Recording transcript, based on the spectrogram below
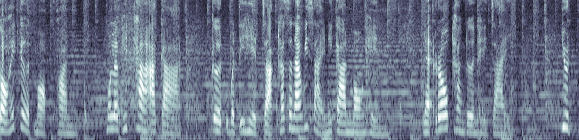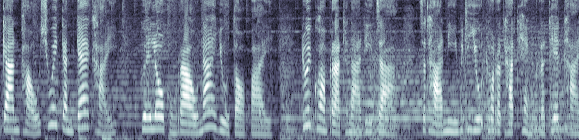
ก่อให้เกิดหมอกควัน มลพิษทางอากาศ เกิดอุบัติเหตุจากทัศนวิสัยในการมองเห็น และโรคทางเดินหายใจ หยุดการเผาช่วยกันแก้ไข เพื่อให้โลกของเราน่าอยู่ต่อไป ด้วยความปรารถนาดีจาก สถานีวิทยุโทรทัศน์แห่งประเทศไทย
